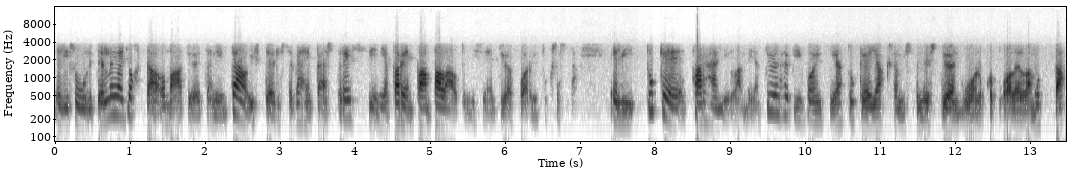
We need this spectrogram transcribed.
eli suunnitella ja johtaa omaa työtä, niin tämä on yhteydessä vähempään stressiin ja parempaan palautumiseen työkuormituksesta. Eli tukee parhaimmillaan meidän työhyvinvointia, tukee jaksamista myös työn ulkopuolella, mutta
